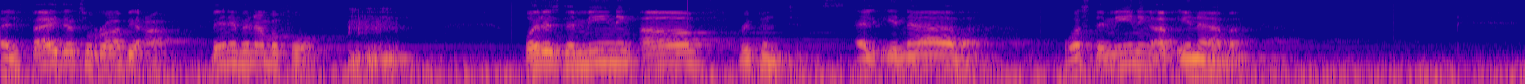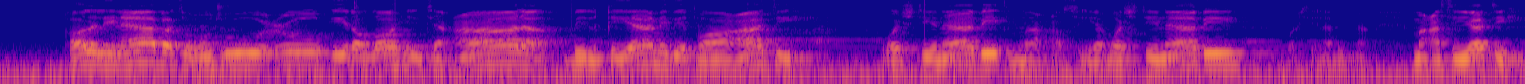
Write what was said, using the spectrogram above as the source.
الفائدة الرابعة benefit number four What is the meaning of repentance? Al-inaba. What's the meaning of inaba? قال الإنابة الرجوع إلى الله تعالى بالقيام بطاعاته واجتناب معصية واجتناب واجتناب نعم معصيته.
